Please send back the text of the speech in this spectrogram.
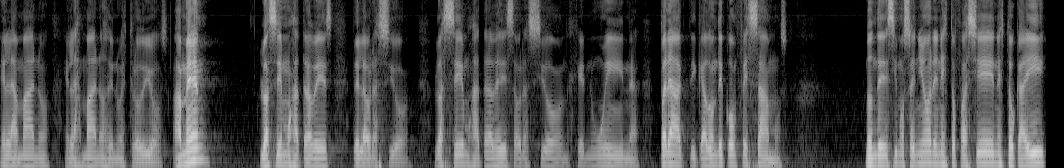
en en las manos de nuestro Dios. Amén. Lo hacemos a través de la oración. Lo hacemos a través de esa oración genuina, práctica, donde confesamos donde decimos, Señor, en esto fallé, en esto caí,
